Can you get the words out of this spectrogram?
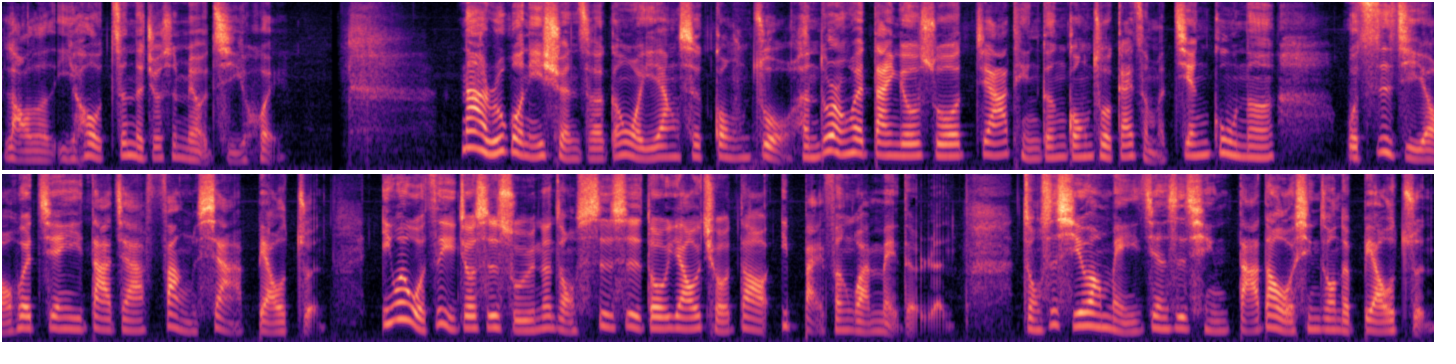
老了以后真的就是没有机会。那如果你选择跟我一样是工作，很多人会担忧说家庭跟工作该怎么兼顾呢？我自己哦会建议大家放下标准，因为我自己就是属于那种事事都要求到一百分完美的人，总是希望每一件事情达到我心中的标准。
